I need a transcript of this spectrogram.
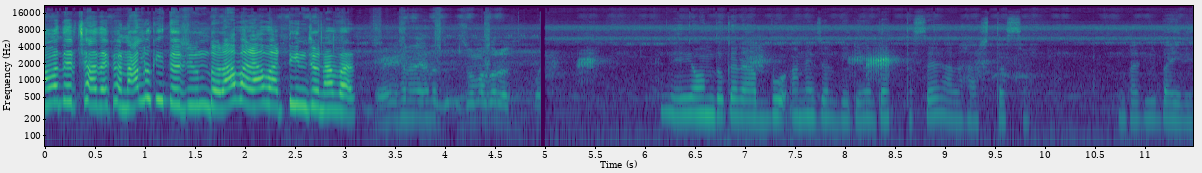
আমাদের ছাদ এখন আলোকিত, সুন্দর। আবার আবার, তিনজন আবার। জমা করো। এই অন্ধকারে আব্বু আনেজার ভিডিও দেখতেছে আর হাসতেছে। বাড়ির বাইরে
